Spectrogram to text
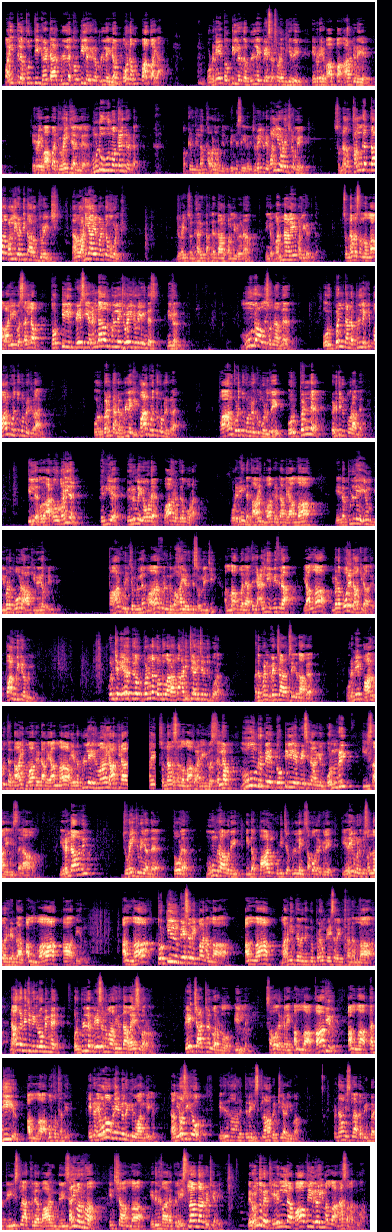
வயிற்றுல குத்தி கேட்டார் பிள்ளை தொட்டியில் இருக்கிற பிள்ளையிடம் போன பாப்பாயா உடனே தொட்டியில் இருந்த பிள்ளை பேச தொடங்கியது என்னுடைய பாப்பா ஆட்டுடைய என்னுடைய பாப்பா ஜுரைஜா இல்ல முழு ஊர் மக்களும் கேட்டார் மக்களுக்கு எல்லாம் கவலை வந்துருக்கு என்ன செய்யறது? ஜுரைஜுடைய பள்ளி உடைச்சிருமே சொன்னாங்க தங்கத்தான பள்ளி கட்டி தாரோம் ஜுரைஜ் நாங்கள் அநியாயம் பண்ணிட்டோம் உங்களுக்கு ஜுரைஜ் சொன்னாரு தங்கத்தான பள்ளி வேணா நீங்க மண்ணாலே பள்ளி கட்டித்தார் சொன்னவர் ஸல்லல்லாஹு அலைஹி வஸல்லம் தொட்டிலில் பேசிய இரண்டாவது பிள்ளை ஜுரைஜுடைய இந்த நிகழ்வு. மூன்றாவது சொன்னாங்க ஒரு பெண் தன் பிள்ளைக்கு பால் கொடுத்து கொண்டிருக்கிறாள். ஒரு பெண் தன் பிள்ளைக்கு பால் கொடுத்து கொண்டிருக்கிறார் பால் கொடுத்து கொண்டிருக்கும் பொழுது ஒரு பெண்ணை எடுத்துட்டு போறாங்க. இல்ல ஒரு ஒரு மனிதன் பெரிய பெருமையோட வாகனத்துல போறான். உடனே இந்த தாய் துவா கேட்டாங்க யா என்ன பிள்ளையையும் இவனை போல ஆக்கிடு அப்படின்னு பால் குடிச்ச பிள்ளை மார்பில் இருந்து வாய் எடுத்து சொல்லிச்சு. அல்லாஹ் மல அள்ளி மீதுலா யா இவனை போல நாக்கிறாரு பால் குடிக்கிற பிள்ளை கொஞ்ச நேரத்தில் ஒரு பெண்ணை கொண்டு வராங்க அடிச்சு அடிச்சு எடுத்துட்டு போறாங்க அந்த பெண் விபச்சாரம் செய்ததாக. உடனே பால் கொடுத்த தாய் துவா கேட்டாங்க யா என் பிள்ளை இது மாதிரி ஆக்கிறாரு சொன்னாங்க சல்லாஹ் அலைஹி வஸல்லம். மூன்று பேர் தொட்டிலே பேசினார்கள். ஒன்று ஈசா அலைஹிஸ்ஸலாம் இரண்டாவது ஜுரைஜுடைய அந்த தோழர். மூன்றாவது இந்த பால் குடிச்ச பிள்ளை சகோதரர்களே எதை உங்களுக்கு சொல்ல வருகிறேன் என்றால் அல்லாஹ் ஆதிர். அல்லாஹ் தொட்டிலும் பேச வைப்பான் அல்லாஹ். அல்லாஹ் மரணித்தவருக்கு பிறகு பேச வைப்பான் அல்லாஹ். நாங்க நினைச்சிருக்கிறோம் என்ன? ஒரு பிள்ளை பேசணுமாக இருந்தா வயசு வரணும். பேச்சாற்றல் வரணும். இல்லை. சகோதரர்களே அல்லாஹ் காதிர் அல்லாஹ் கதீர் அல்லாஹ் முகத்ததிர். எங்க எவ்வளவு விடயங்கள் இருக்குது வாழ்க்கையில்? நாம் யோசிக்கிறோம் எதிர்காலத்துல இஸ்லாம் வெற்றி அடையுமா? நான் இஸ்லாத்தை பின்பற்றி இஸ்லாத்துல வாழ்ந்து சரி வருமா? இன்ஷா அல்லா எதிர்காலத்துல இஸ்லாம் தான் வெற்றி அடையும். வேறொன்று வெற்றி எல்லா பாபில்களையும் அல்லாஹ் நாசமாக்குவான்.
